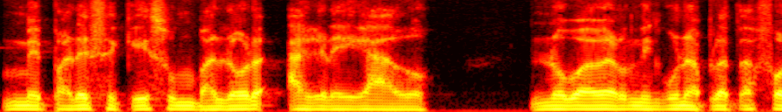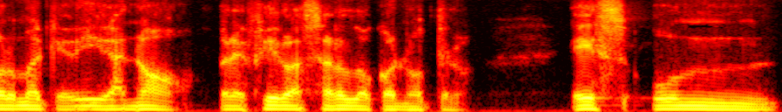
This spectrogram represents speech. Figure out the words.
me parece que es un valor agregado. No va a haber ninguna plataforma que diga, no, prefiero hacerlo con otro. Es un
